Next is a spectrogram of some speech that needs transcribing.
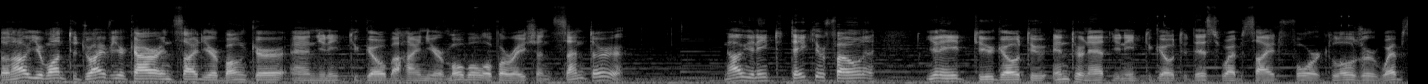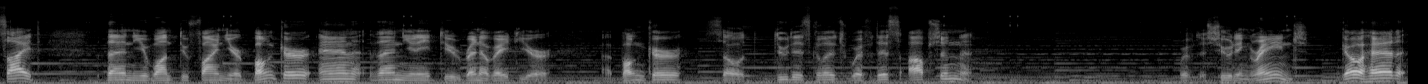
So now you want to drive your car inside your bunker and you need to go behind your mobile operation center. Now you need to take your phone, you need to go to internet, you need to go to this website, foreclosure website. Then you want to find your bunker and then you need to renovate your uh, bunker. So do this glitch with this option with the shooting range go ahead,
